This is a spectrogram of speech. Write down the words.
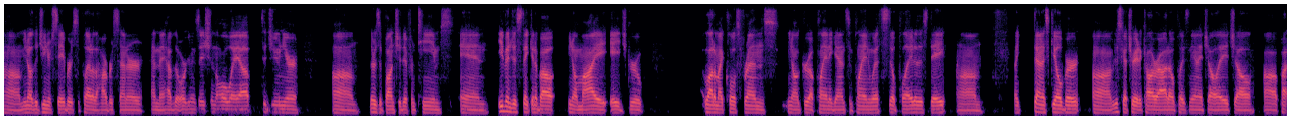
Um, you know, the junior Sabres to play out of the Harbor Center and they have the organization the whole way up to junior. Um, there's a bunch of different teams. And even just thinking about, you know, my age group, a lot of my close friends, you know, grew up playing against and playing with, still play to this date. Um, like Dennis Gilbert, Um, just got traded to Colorado, plays in the NHL, AHL. Uh,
